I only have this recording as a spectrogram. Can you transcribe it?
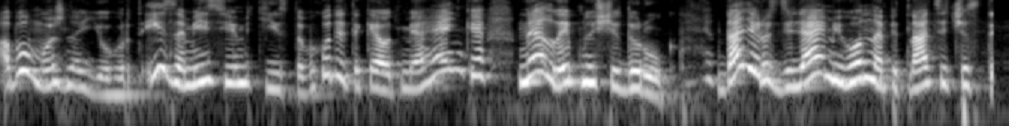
або можна йогурт. І замісюємо тісто. Виходить таке от м'ягеньке, не липнуще до рук. Далі розділяємо його на 15 частин.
